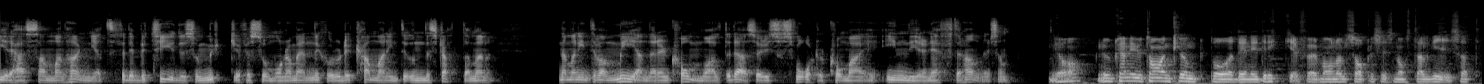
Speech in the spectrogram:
i det här sammanhanget. För det betyder så mycket för så många människor och det kan man inte underskatta. Men när man inte var med när den kom och allt det där så är det så svårt att komma in i den i efterhand liksom. Ja, nu kan ni ju ta en klunk på det ni dricker för Manuel sa precis nostalgi så att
